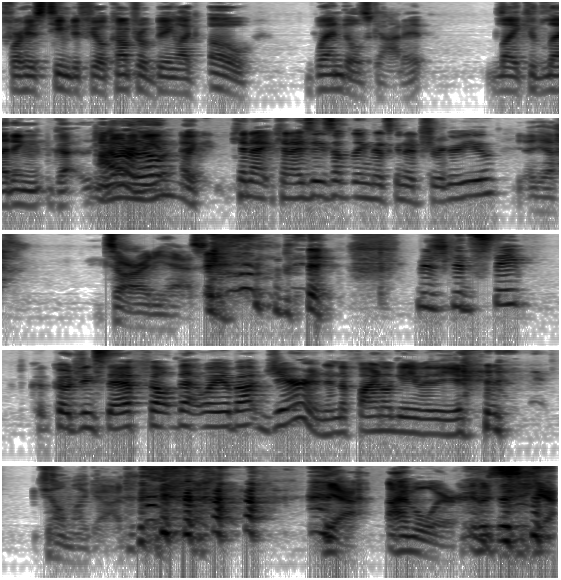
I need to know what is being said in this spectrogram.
for his team to feel comfortable being like, "Oh, Wendell's got it." Like letting, you know what I I mean? know. Like, can I can I say something that's going to trigger you? yeah, it's already has. Michigan State coaching staff felt that way about Jaren in the final game of the year. oh my god. yeah, I'm aware. It was yeah,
